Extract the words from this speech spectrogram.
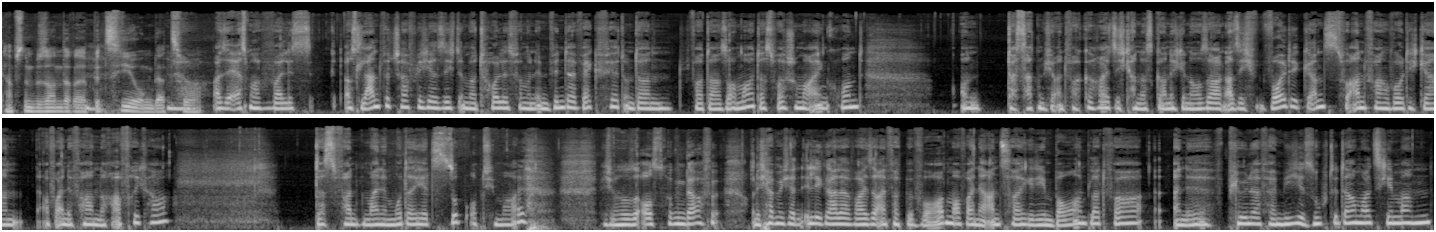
gab es eine besondere Beziehung dazu? Ja, also erstmal, weil es aus landwirtschaftlicher Sicht immer toll ist, wenn man im Winter wegfährt und dann war da Sommer, das war schon mal ein Grund. Und das hat mich einfach gereizt. Ich kann das gar nicht genau sagen. Also ich wollte ganz zu Anfang, wollte ich gern auf eine Farm nach Afrika das fand meine Mutter jetzt suboptimal, wenn ich mal so ausdrücken darf. Und ich habe mich dann illegalerweise einfach beworben auf eine Anzeige, die im Bauernblatt war. Eine Plöner Familie suchte damals jemanden,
